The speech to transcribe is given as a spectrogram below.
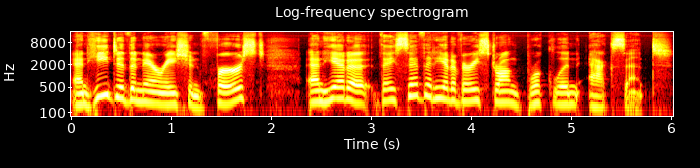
And he did the narration first. And he had a, they said that he had a very strong Brooklyn accent,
